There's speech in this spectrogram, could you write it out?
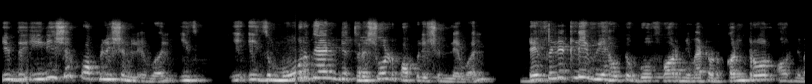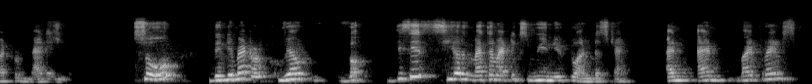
If the initial population level is, is more than the threshold population level, definitely we have to go for nematode control or nematode management. So the nematode, we have, this is here mathematics we need to understand. And, and my friends,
